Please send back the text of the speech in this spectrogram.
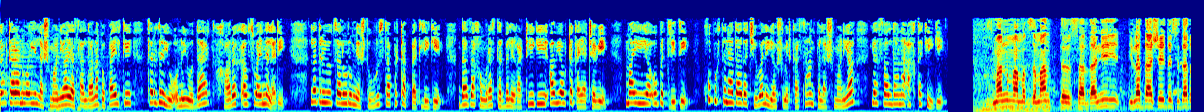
ډاکټران وایي لشمانیا یا سلدانه په پیل کې تر دریو اونیو درد خارښ او سوی نه لري له دریو څلورو میاشتو وروسته په ټپ بدلیږي دا زخم ورځ تر بلې غټیږي او یو ټکی اچوي مایع یا اوبه ترې ځي خو پوښتنه دا ده چې ولې یو شمېر کسان په لشمانیا یا سالدانه اخته کېږي؟ زما نوم محمد زمان د سالداني علت دا شی ده چې دا د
